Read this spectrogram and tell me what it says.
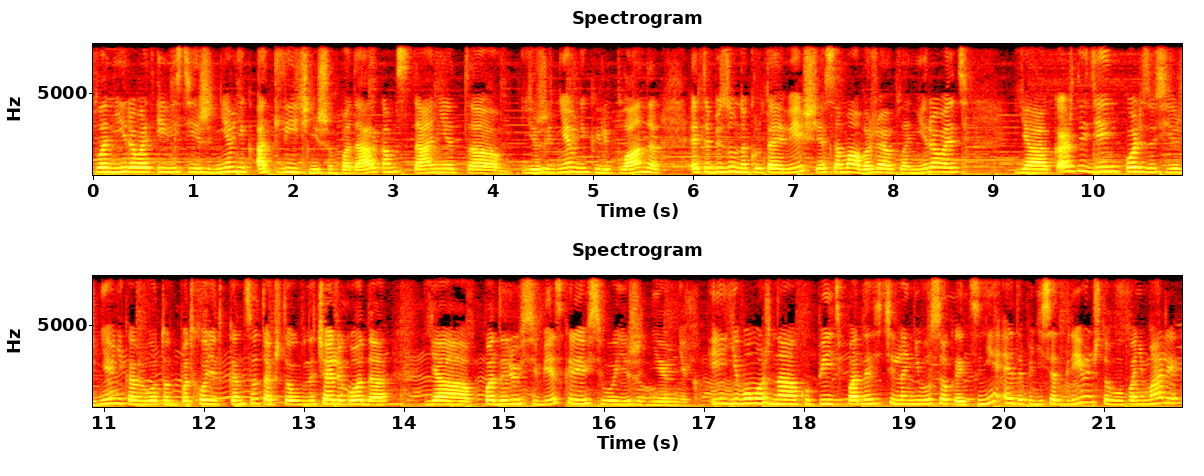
планировать и вести ежедневник, отличнейшим подарком станет э, ежедневник или планер. Это безумно крутая вещь, я сама обожаю планировать. Я каждый день пользуюсь ежедневником, вот он подходит к концу, так что в начале года я подарю себе, скорее всего, ежедневник. И его можно купить по относительно невысокой цене, это 50 гривен, чтобы вы понимали,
